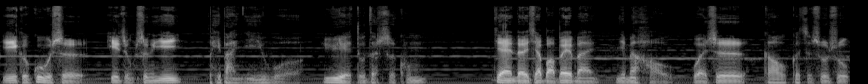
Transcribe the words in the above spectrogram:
一个故事，一种声音，陪伴你我阅读的时空。亲爱的小宝贝们，你们好，我是高个子叔叔。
